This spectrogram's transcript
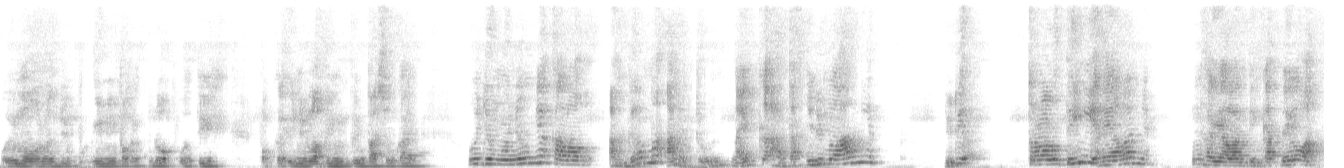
oh Imam Mahdi begini pakai kuda putih pakai inilah pimpin pasukan ujung-ujungnya kalau agama Ardun naik ke atas jadi melangit. Jadi terlalu tinggi hayalannya ini hayalan tingkat dewa.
